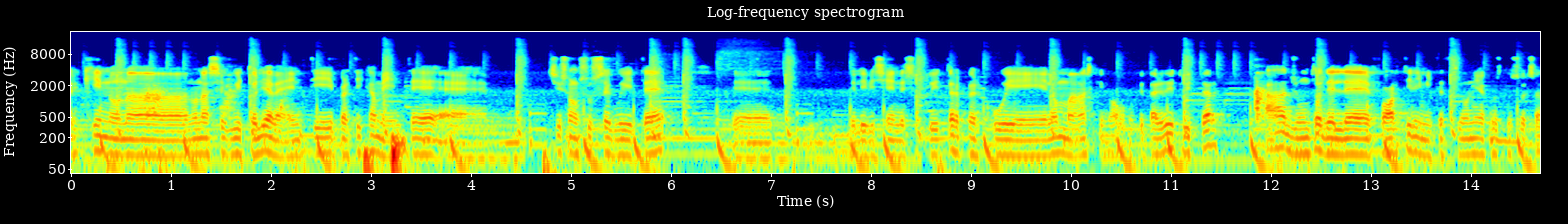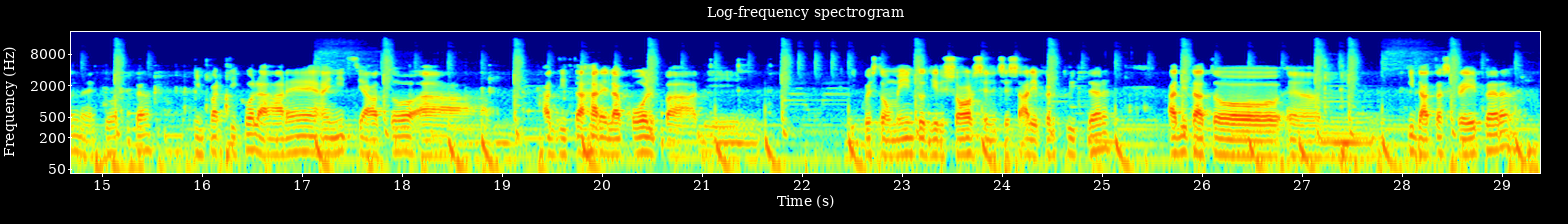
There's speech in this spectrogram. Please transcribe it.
per chi non ha, non ha, seguito gli eventi, praticamente eh, ci sono susseguite eh, delle vicende su Twitter per cui Elon Musk, il nuovo proprietario di Twitter, ha aggiunto delle forti limitazioni a questo social network, in particolare ha iniziato a additare la colpa di, di questo aumento di risorse necessarie per Twitter, ha additato ehm, i data scraper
